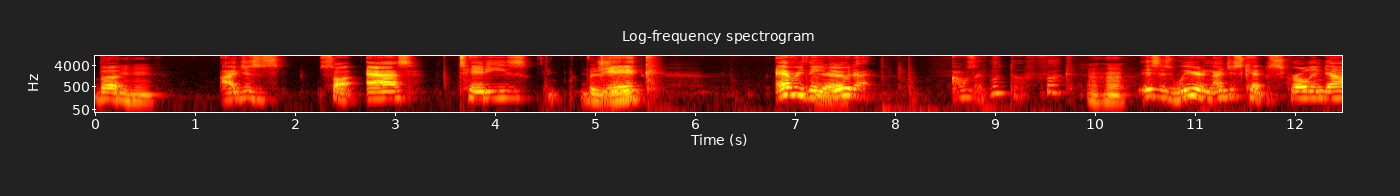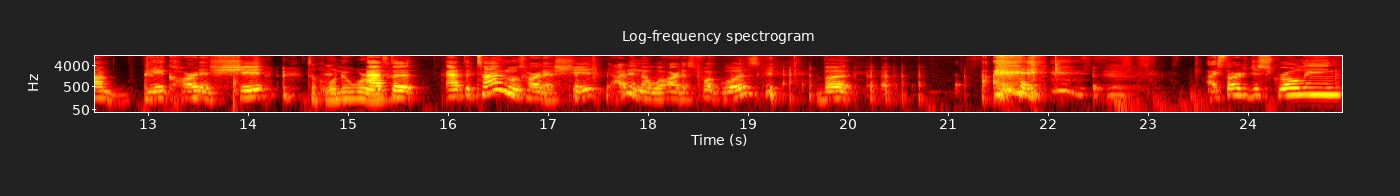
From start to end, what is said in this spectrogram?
But Mm-hmm. I just saw ass, titties, dick, everything, Yeah. dude. I, I was like, what the fuck? Huh. This is weird. And I just kept scrolling down, dick hard as shit. It's a whole new world. At the at the time, it was hard as shit. I didn't know what hard as fuck was, but I started just scrolling,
